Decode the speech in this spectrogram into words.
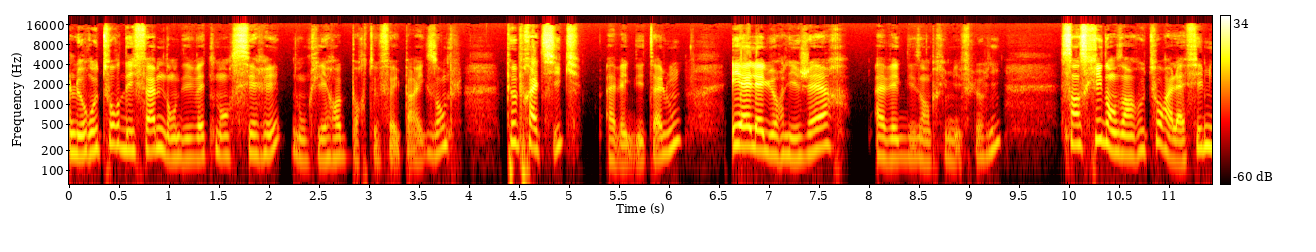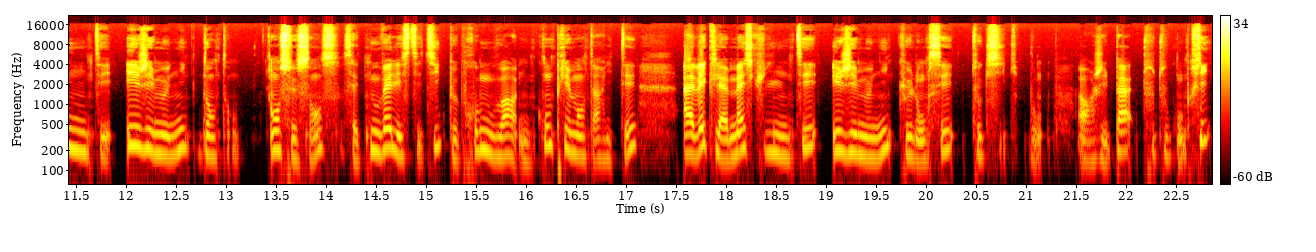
le retour des femmes dans des vêtements serrés, donc les robes portefeuille par exemple, peu pratique, avec des talons, et à l'allure légère, avec des imprimés fleuris, s'inscrit dans un retour à la féminité hégémonique d'antan. En ce sens, cette nouvelle esthétique peut promouvoir une complémentarité avec la masculinité hégémonique que l'on sait toxique. Bon, alors j'ai pas tout tout compris,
